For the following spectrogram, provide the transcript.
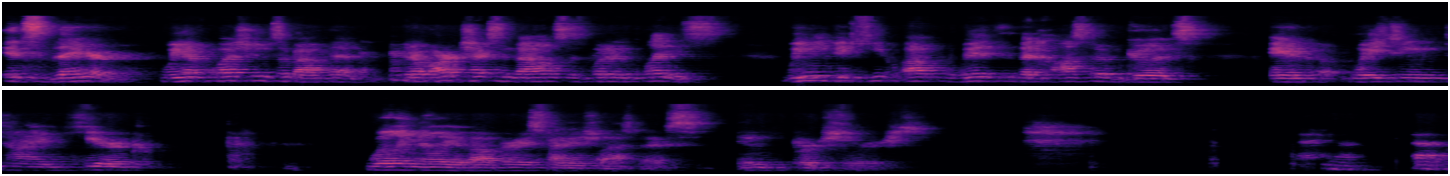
It's there. We have questions about them. There are checks and balances put in place. We need to keep up with the cost of goods and wasting time here willy-nilly about various financial aspects in purchase orders. Hang on. Uh,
